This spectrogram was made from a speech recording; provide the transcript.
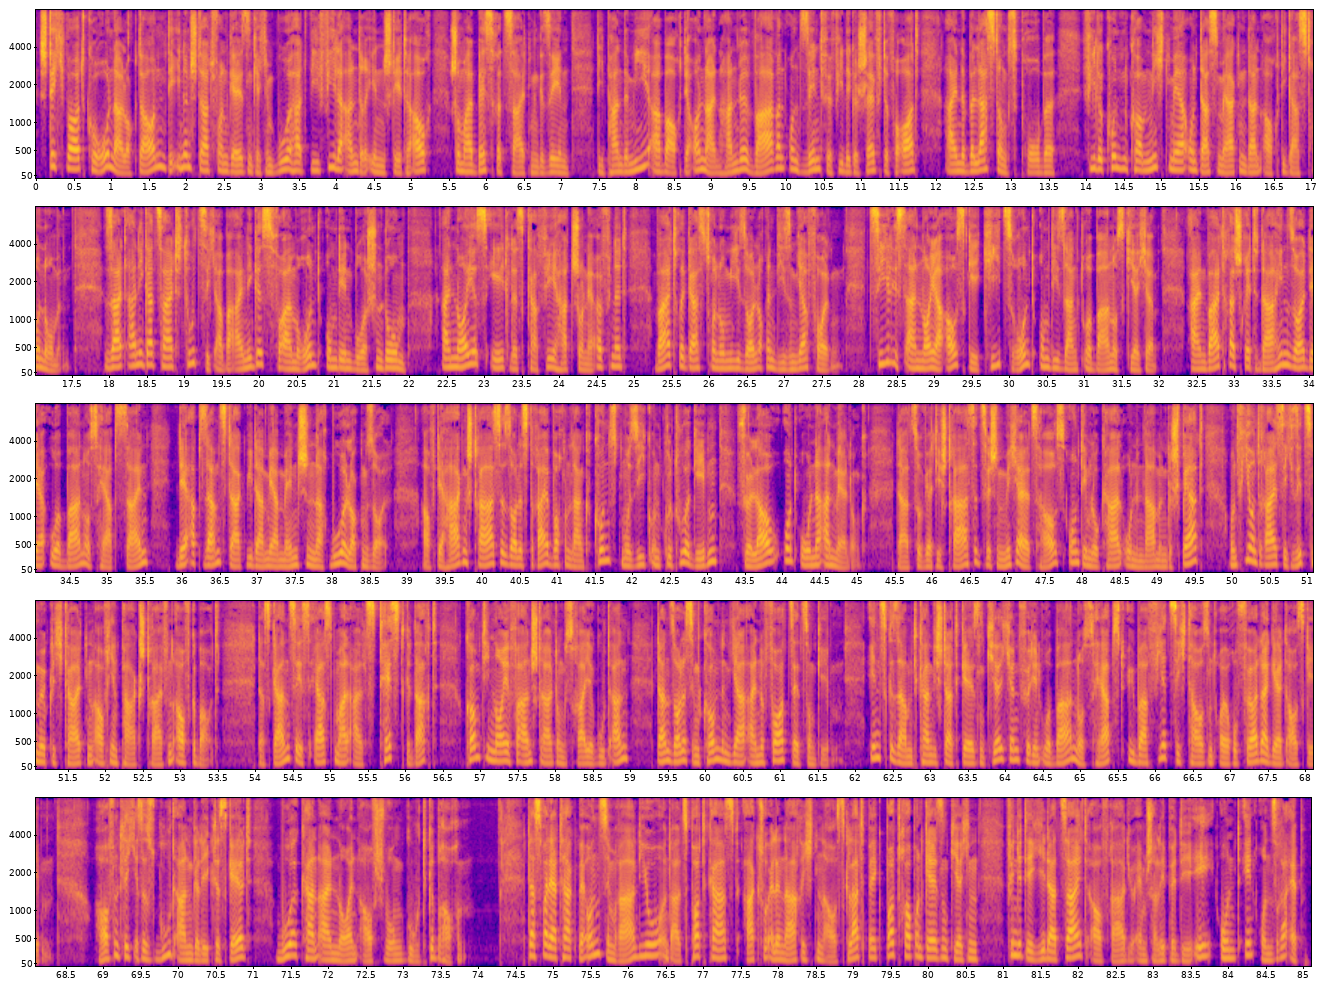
Stichwort Corona-Lockdown. Die Innenstadt von Gelsenkirchen-Bur hat wie viele andere Innenstädte auch schon mal bessere Zeiten gesehen. Die Pandemie, aber auch der Onlinehandel waren und sind für viele Geschäfte vor Ort eine Belastungsprobe. Viele Kunden kommen nicht mehr und das merken dann auch die Gastronomen. Seit einiger Zeit tut sich aber einiges, vor allem rund um den Burschen Dom. Ein neues edles Café hat schon eröffnet. Weitere Gastronomie soll noch in diesem Jahr folgen. Ziel ist ein neuer Ausgehkiez rund um die St. Urbanus-Kirche. Ein weiterer Schritt dahin soll der Urbanus-Herbst sein, der ab Samstag wieder mehr Menschen nach Bur locken soll. Auf der Hagenstraße soll es drei Wochen lang Kunst, Musik und Kultur geben, für lau und ohne Anmeldung. Dazu wird die Straße zwischen Michaelshaus und dem Lokal ohne Namen gesperrt und 34 Sitzmöglichkeiten auf den Parkstreifen aufgebaut. Das Ganze ist erstmal als Test gedacht. Kommt die neue Veranstaltungsreihe gut an, dann soll es im kommenden Jahr eine Fortsetzung geben. Insgesamt kann die Stadt Gelsenkirchen für den Urbanus Herbst über 40.000 Euro Fördergeld ausgeben. Hoffentlich ist es gut angelegtes Geld. Bur kann einen neuen Aufschwung gut gebrauchen. Das war der Tag bei uns im Radio und als Podcast. Aktuelle Nachrichten aus Gladbeck, Bottrop und Gelsenkirchen findet ihr jederzeit auf radio und in unserer App.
